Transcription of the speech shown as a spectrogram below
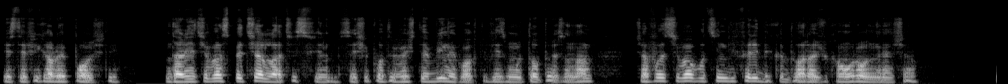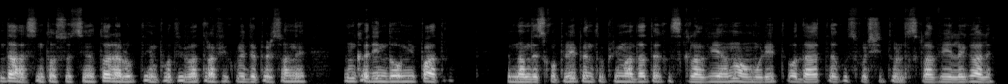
Este fica lui Paul, știi? Dar e ceva special la acest film. Se și potrivește bine cu activismul tău personal și a fost ceva puțin diferit decât doar a juca un rol, nu așa? Da, sunt o susținătoare a luptei împotriva traficului de persoane încă din 2004, când am descoperit pentru prima dată că sclavia nu a murit odată cu sfârșitul sclaviei legale,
